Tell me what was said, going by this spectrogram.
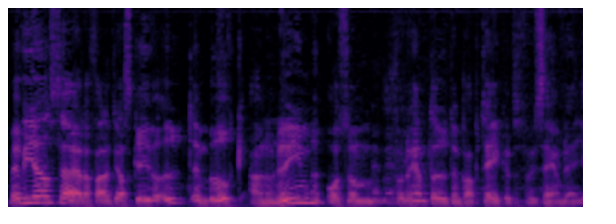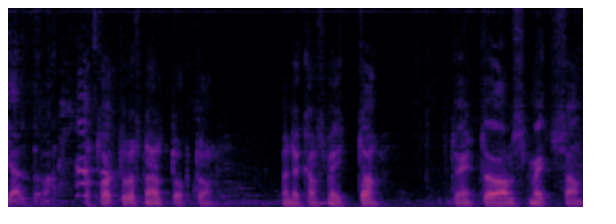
men vi gör så här i alla fall att jag skriver ut en burk anonym och så får du hämta ut den på apoteket så får vi se om den hjälper. Va? Tack, det var snällt doktorn. Men det kan smitta. Det är inte alls smittsamt.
